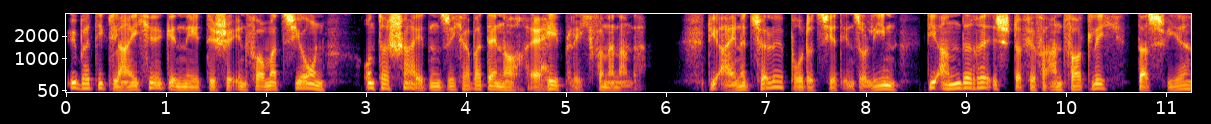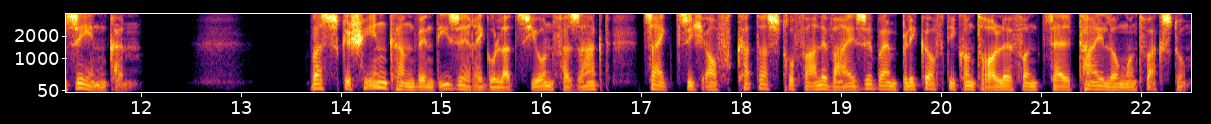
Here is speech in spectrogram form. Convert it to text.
über die gleiche genetische Information, unterscheiden sich aber dennoch erheblich voneinander. Die eine Zelle produziert Insulin, die andere ist dafür verantwortlich, dass wir sehen können. Was geschehen kann, wenn diese Regulation versagt, zeigt sich auf katastrophale Weise beim Blick auf die Kontrolle von Zellteilung und Wachstum.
